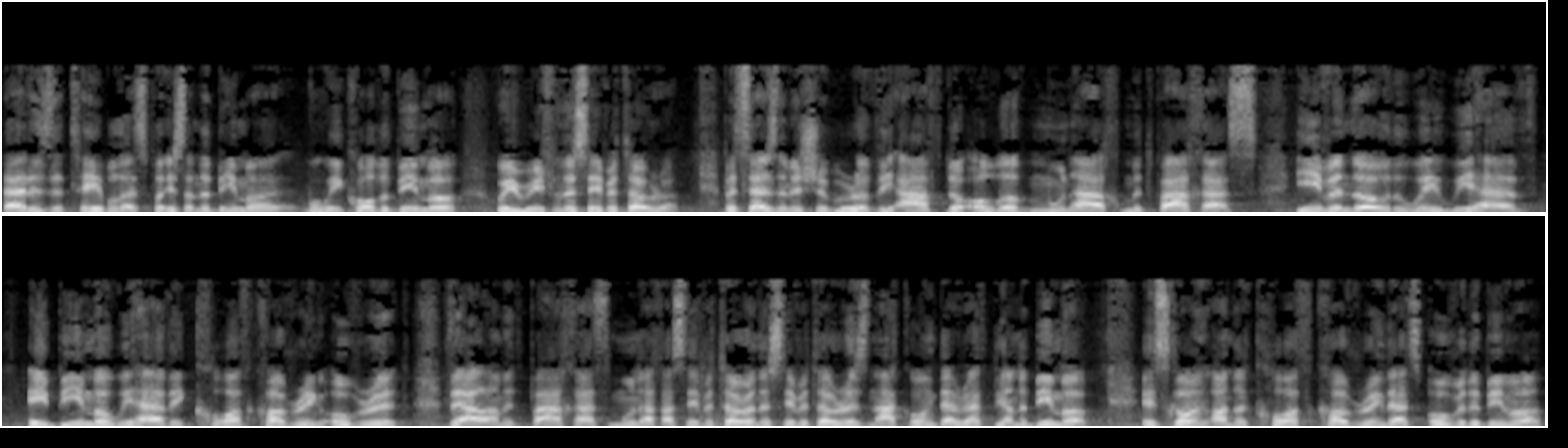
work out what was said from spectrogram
That is a table that's placed on the bima, what we call the bima, where you read from the sefer Torah. But says the Mishabura of the after olav munach mitpachas, even though the way we have a bima, we have a cloth covering over it. The alamid bachas munach Torah, and the sefer Torah is not going directly on the bima. It's going on the cloth covering that's over the bima.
